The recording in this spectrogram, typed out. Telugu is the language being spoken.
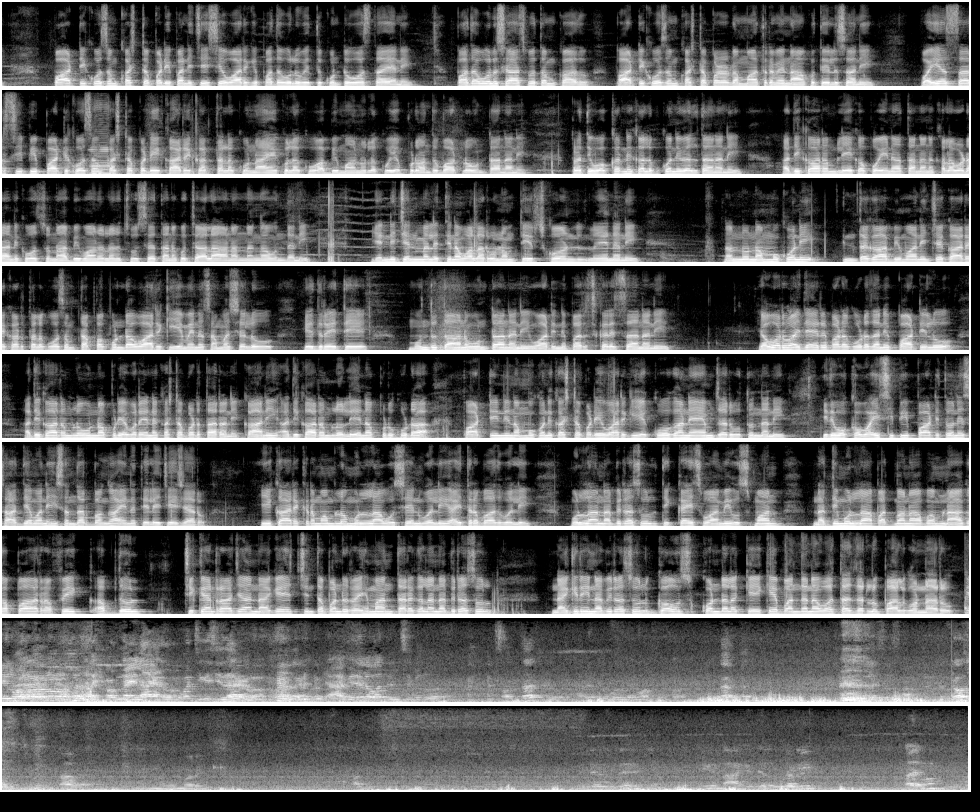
పార్టీ కోసం కష్టపడి పనిచేసే వారికి పదవులు వెతుకుంటూ వస్తాయని. పదవులు శాశ్వతం కాదు పార్టీ కోసం కష్టపడడం మాత్రమే నాకు తెలుసు అని వైఎస్ఆర్సీపీ పార్టీ కోసం కష్టపడే కార్యకర్తలకు నాయకులకు అభిమానులకు ఎప్పుడు అందుబాటులో ఉంటానని ప్రతి ఒక్కరిని కలుపుకొని వెళ్తానని అధికారం లేకపోయినా తనను కలవడానికి వస్తున్న అభిమానులను చూస్తే తనకు చాలా ఆనందంగా ఉందని ఎన్ని జన్మలెత్తిన వాళ్ళ రుణం తీర్చుకోలేనని నన్ను నమ్ముకొని ఇంతగా అభిమానించే కార్యకర్తల కోసం తప్పకుండా వారికి ఏమైనా సమస్యలు ఎదురైతే ముందు తాను ఉంటానని వాటిని పరిష్కరిస్తానని ఎవరు అధైర్యపడకూడదని పార్టీలు అధికారంలో ఉన్నప్పుడు ఎవరైనా కష్టపడతారని కానీ అధికారంలో లేనప్పుడు కూడా పార్టీని నమ్ముకొని కష్టపడే వారికి ఎక్కువగా న్యాయం జరుగుతుందని ఇది ఒక వైసీపీ పార్టీతోనే సాధ్యమని ఈ సందర్భంగా ఆయన తెలియజేశారు ఈ కార్యక్రమంలో ముల్లా హుసేన్ వలీ హైదరాబాద్ వలీ ముల్లా నబీ రసూల్ తిక్కై స్వామి ఉస్మాన్ నద్దిముల్లా పద్మనాభం నాగప్ప రఫీక్ అబ్దుల్ చికెన్ రాజా నగేష్ చింతపండు రెహమాన్ దరగల నబీ రసూల్ నగిరి నబీ రసూల్ గౌస్ కొండల కేకే బందనవ తదితరులు పాల్గొన్నారు.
